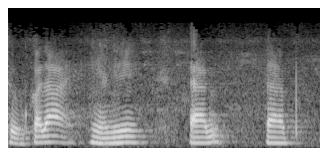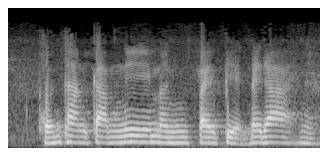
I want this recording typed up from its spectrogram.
ถูกก็ได้ อย่างนี้แต่แต่ผลทางกรรมนี่มันไปเปลี่ยนไม่ได้นะ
